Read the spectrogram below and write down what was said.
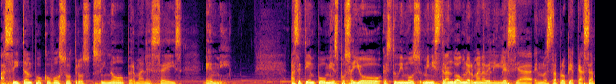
así tampoco vosotros si no permanecéis en mí. Hace tiempo mi esposa y yo estuvimos ministrando a una hermana de la iglesia en nuestra propia casa.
